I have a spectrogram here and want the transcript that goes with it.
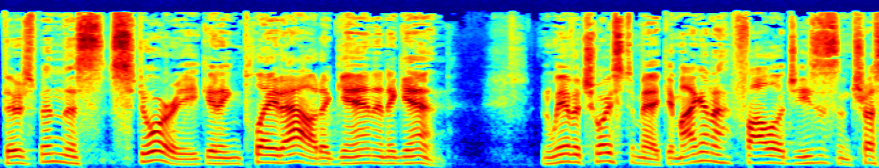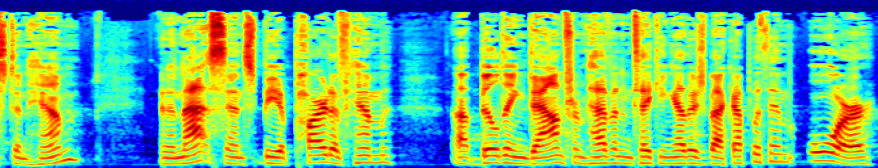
There's been this story getting played out again and again. And we have a choice to make. Am I going to follow Jesus and trust in him? And in that sense, be a part of him uh, building down from heaven and taking others back up with him? Or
